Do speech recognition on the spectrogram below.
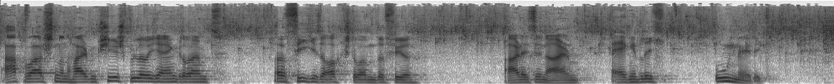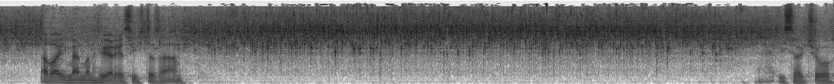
abwaschen, einen halben Geschirrspüler habe ich eingeräumt. Ein Viech ist auch gestorben dafür. Alles in allem eigentlich unnötig. Aber ich meine, man höre sich das an. Ist halt schon,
